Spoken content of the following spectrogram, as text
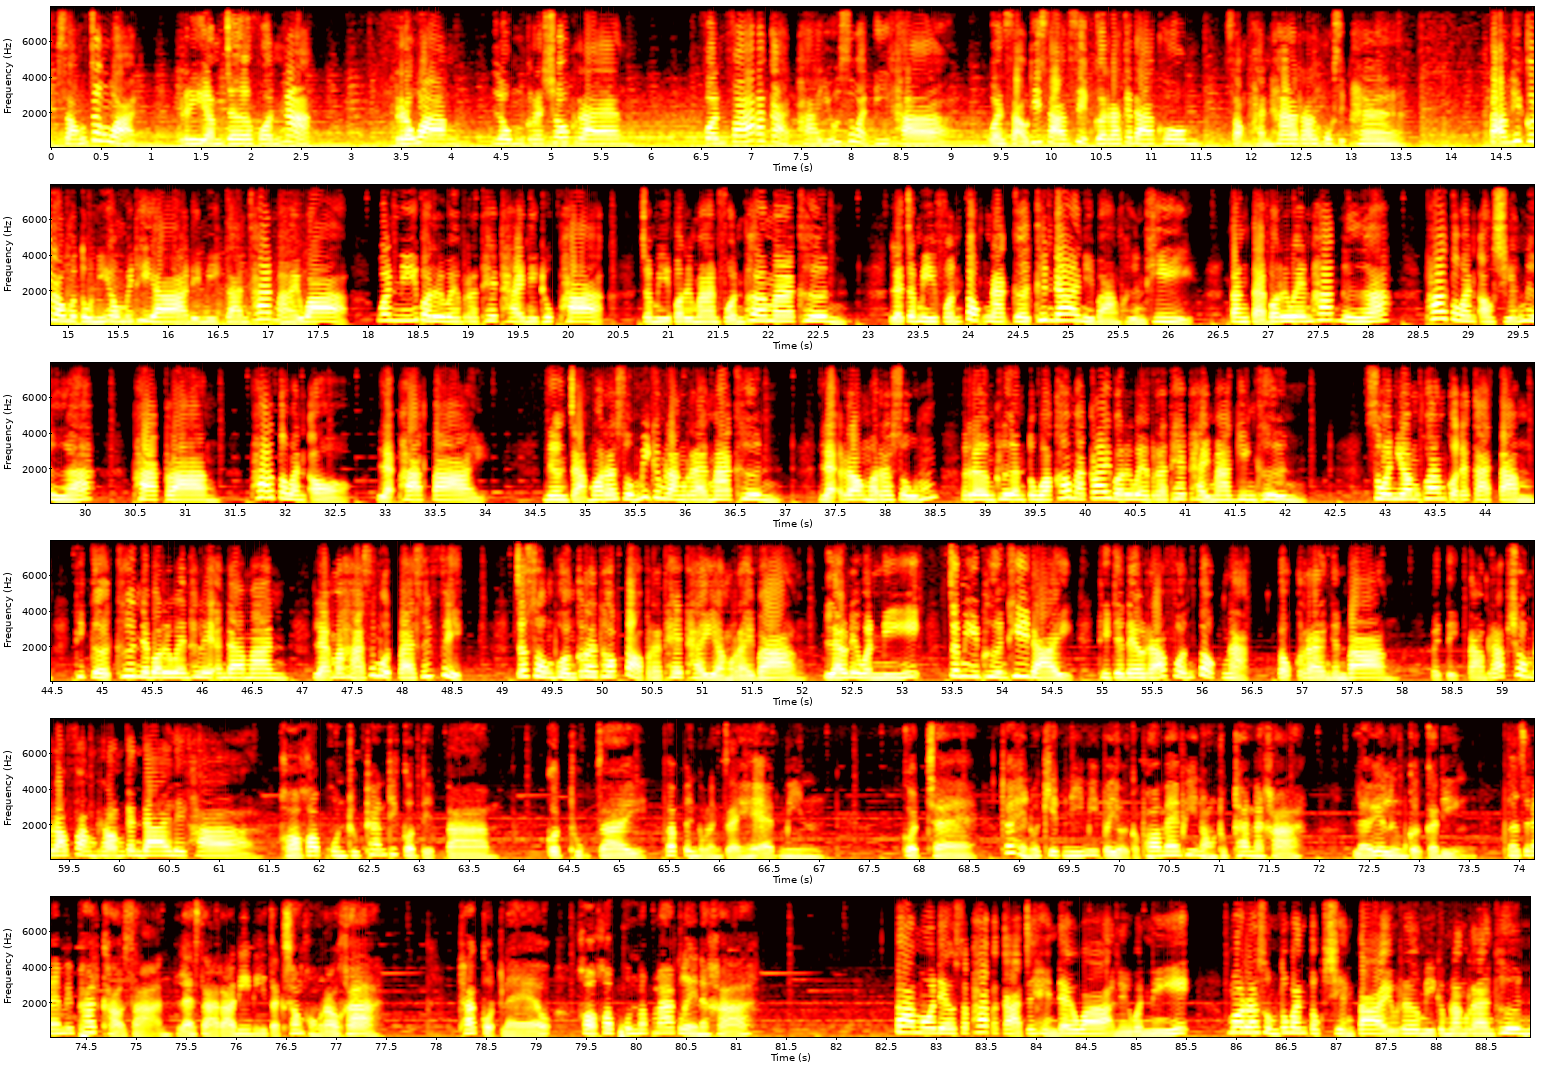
42จังหวัด เตรียมเจอฝนหนัก ระวัง ลมกระโชกแรง ฝนฟ้าอากาศพายุสวัสดีค่ะ วันเสาร์ที่ 30 กรกฎาคม 2565 ตามที่กรมอุตุนิยมวิทยาได้มีการคาดหมายว่า วันนี้บริเวณประเทศไทยในทุกภาค จะมีปริมาณฝนเพิ่มมากขึ้น และจะมีฝนตกหนักเกิดขึ้นได้ในบางพื้นที่ ตั้งแต่บริเวณภาคเหนือ ภาคตะวันออกเฉียงเหนือ ภาคกลาง ภาคตะวันออก และภาคใต้ เนื่องจากมรสุมมีกำลังแรงมากขึ้น และร่องมรสุมเริ่มเคลื่อนตัวเข้ามาใกล้บริเวณประเทศไทยมากยิ่งขึ้น ส่วนยอมความกดอากาศต่ำที่เกิดขึ้นในบริเวณทะเลอันดามัน และมหาสมุทรแปซิฟิก จะส่งผลกระทบต่อประเทศไทยอย่างไรบ้าง แล้วในวันนี้จะมีพื้นที่ใดที่จะได้รับฝนตกหนักตกแรงกันบ้าง ไปติดตามรับชมรับฟังพร้อมกันได้เลยค่ะ ขอขอบคุณทุกท่านที่กดติดตาม กดถูกใจเพื่อเป็นกำลังใจให้แอดมิน กดแชร์ ถ้าเห็นว่าคลิปนี้มีประโยชน์กับพ่อแม่พี่น้องทุกท่านนะคะ แล้วอย่าลืมกดกระดิ่ง เพื่อจะได้ไม่พลาดข่าวสาร และสาระดีๆ จากช่องของเราค่ะ ถ้ากดแล้วขอขอบคุณมากๆเลยนะคะ ตามโมเดลสภาพอากาศจะเห็นได้ว่าในวันนี้ มรสุมตะวันตกเฉียงใต้เริ่มมีกำลังแรงขึ้น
